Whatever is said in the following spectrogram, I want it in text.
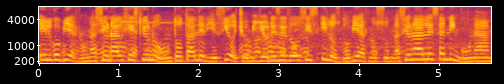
El gobierno nacional gestionó un total de 18 millones de dosis y los gobiernos subnacionales a ninguna.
